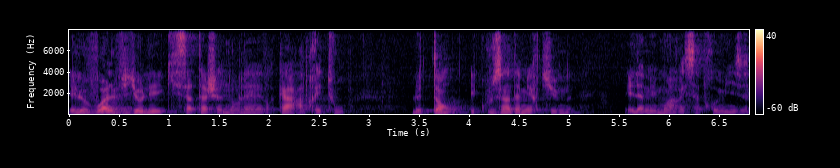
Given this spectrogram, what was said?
et le voile violet qui s'attache à nos lèvres, car après tout, le temps est cousin d'amertume et la mémoire est sa promise.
